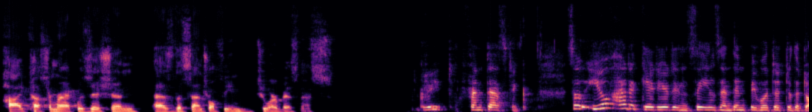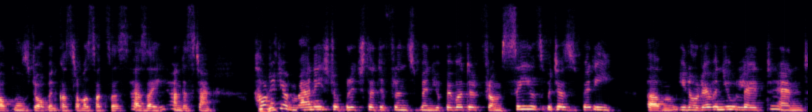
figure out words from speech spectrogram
high customer acquisition as the central theme to our business. Great, fantastic. So you've had a career in sales and then pivoted to the topmost job in customer success, as I understand. How mm-hmm. did you manage to bridge the difference when you pivoted from sales, which is very um, you know revenue led and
